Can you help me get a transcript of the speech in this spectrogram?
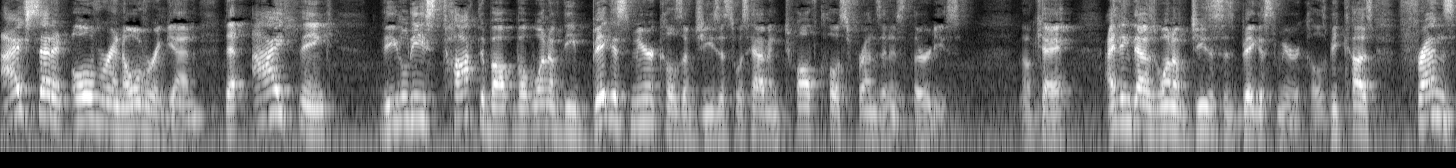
I've said it over and over again that I think the least talked about, but one of the biggest miracles of Jesus was having 12 close friends in his 30s. Okay? I think that was one of Jesus' biggest miracles because friends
